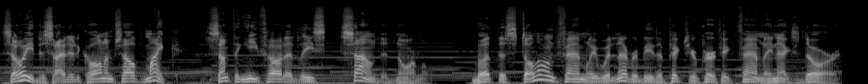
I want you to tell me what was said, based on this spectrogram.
so he decided to call himself Mike, something he thought at least sounded normal. But the Stallone family would never be the picture-perfect family next door.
